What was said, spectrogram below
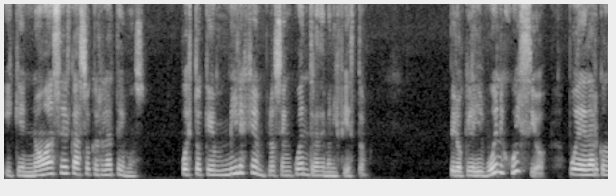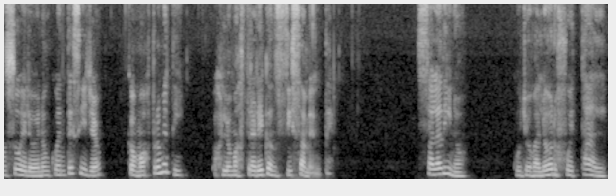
y que no hace el caso que relatemos, puesto que mil ejemplos se encuentra de manifiesto pero que el buen juicio puede dar consuelo en un cuentecillo, como os prometí, os lo mostraré concisamente. Saladino, cuyo valor fue tal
